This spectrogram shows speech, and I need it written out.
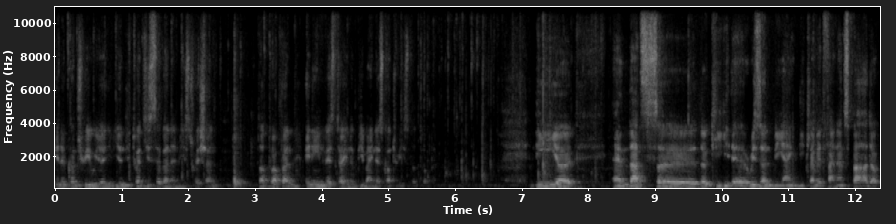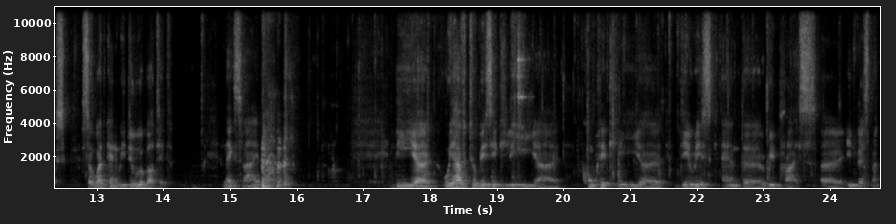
in a country with a 27 administration, not to happen. Any investor in a B minus country is not to happen. The, uh, and that's uh, the key uh, reason behind the climate finance paradox. So what can we do about it? Next slide. the, uh, we have to basically uh, completely uh, de-risk and reprice investment.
